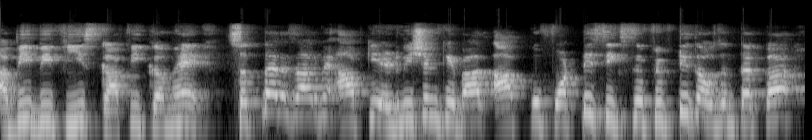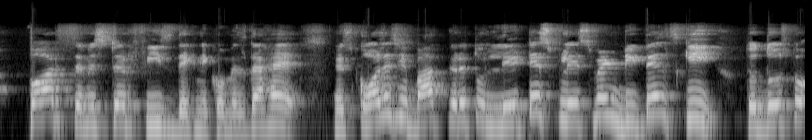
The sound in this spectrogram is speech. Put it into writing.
अभी भी फ़ीस काफ़ी कम है। सत्तर हज़ार में आपकी एडमिशन के बाद आपको 46 से 50,000 तक का पर सेमेस्टर फ़ीस देखने को मिलता है। इस कॉलेज की बात करें तो लेटेस्ट प्लेसमेंट डिटेल्स की तो दोस्तों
